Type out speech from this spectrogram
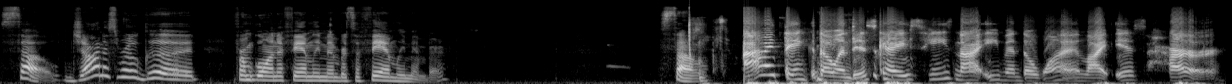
So, John is real good from going to family member to family member. So, I think though in this case, he's not even the one. Like it's her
